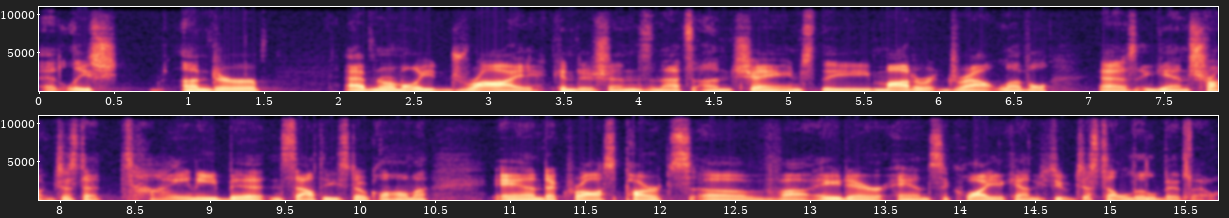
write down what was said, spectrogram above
at least under abnormally dry conditions, and that's unchanged. The moderate drought level has again shrunk just a tiny bit in southeast Oklahoma and across parts of uh, Adair and Sequoyah County, too. Just a little bit, though.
